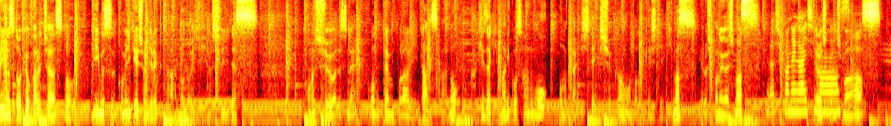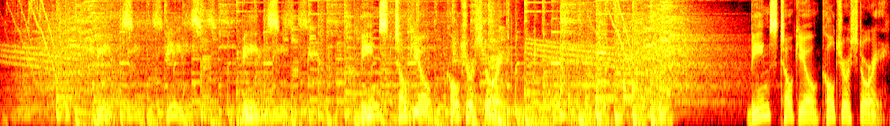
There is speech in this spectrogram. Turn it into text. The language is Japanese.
ビームス東京カルチャーストーリービームスコミュニケーションディレクターの土井博です今週はですねコンテンポラリーダンサーの柿崎真理子さんをお迎えして1週間お届けしていきますよろしくお願いしますよろしくお願いしますよろしくお願いします Beams. Beams. Beams Tokyo Culture Story. Beams Tokyo Culture Story.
